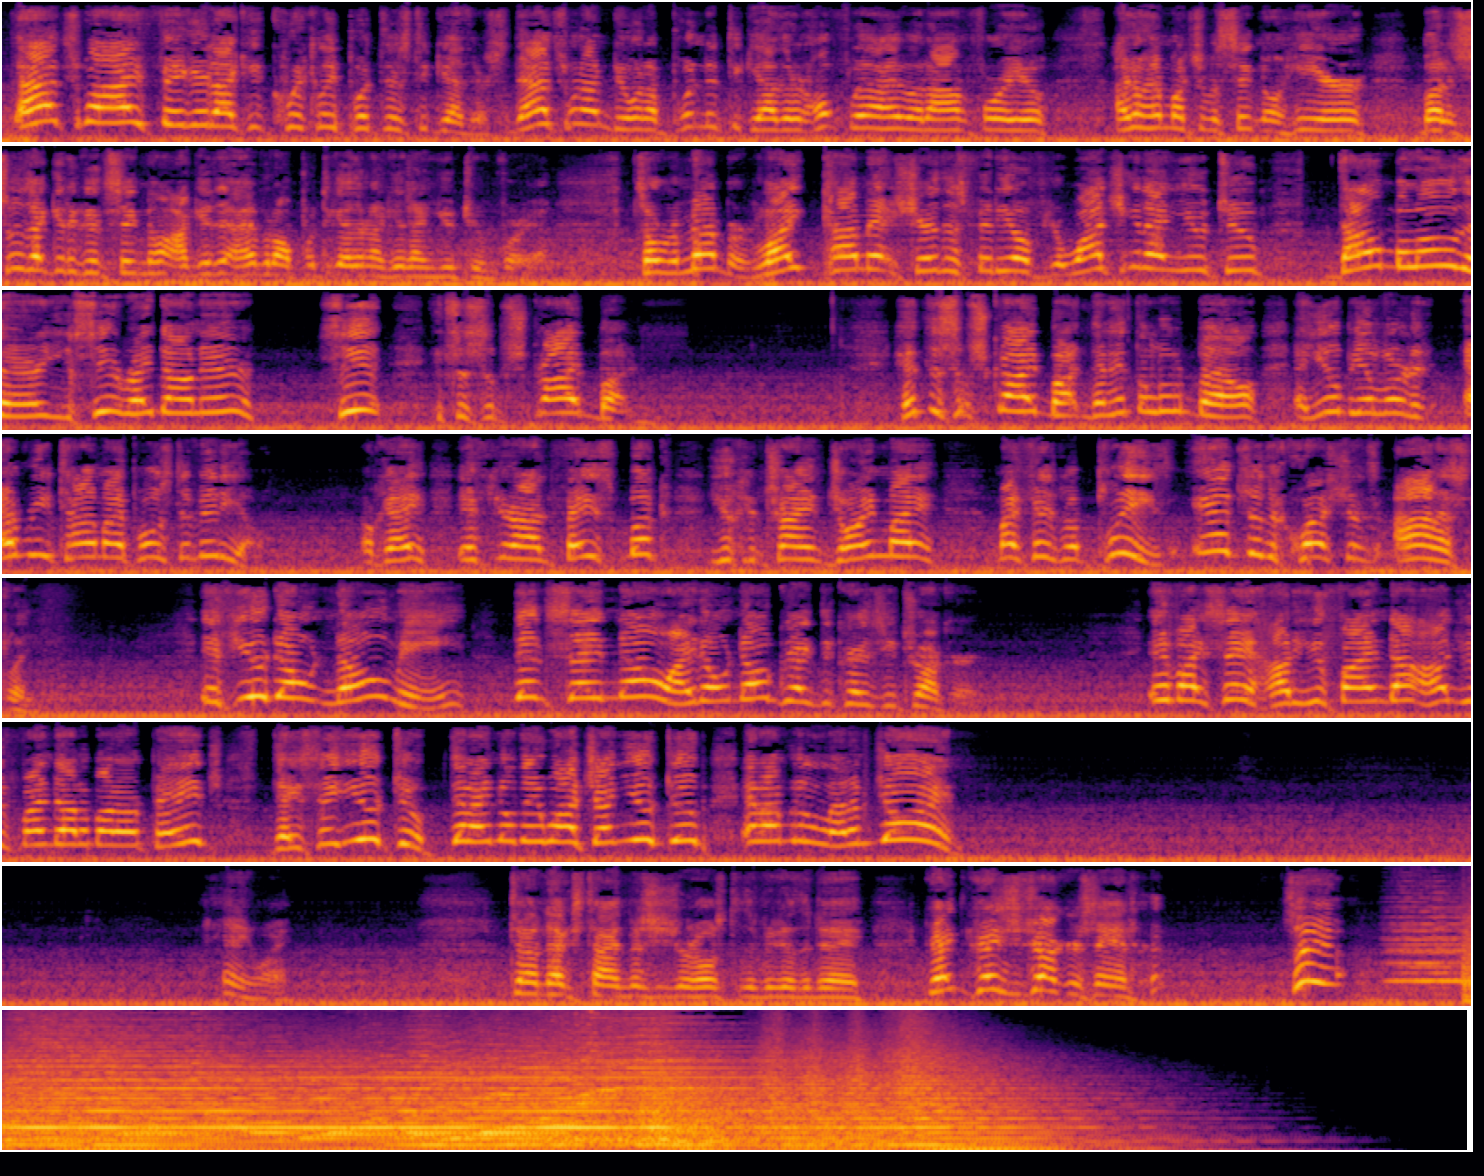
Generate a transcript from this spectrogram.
That's why I figured I could quickly put this together. So that's what I'm doing. I'm putting it together, and hopefully I'll have it on for you. I don't have much of a signal here, but as soon as I get a good signal, I'll get it, I have it all put together and I'll get it on YouTube for you. So remember, like, comment, share this video. If you're watching it on YouTube, down below there, you see it right down there? See it? It's a subscribe button hit the subscribe button, then hit the little bell, and you'll be alerted every time I post a video. Okay? If you're on Facebook, you can try and join my, my Facebook. Please answer the questions honestly. If you don't know me, then say no, I don't know Greg the Crazy Trucker. If I say, how do you find out? How do you find out about our page? They say YouTube. Then I know they watch on YouTube, and I'm going to let them join. Anyway, until next time, this is your host of the video of the day, Greg the Crazy Trucker saying, see ya.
